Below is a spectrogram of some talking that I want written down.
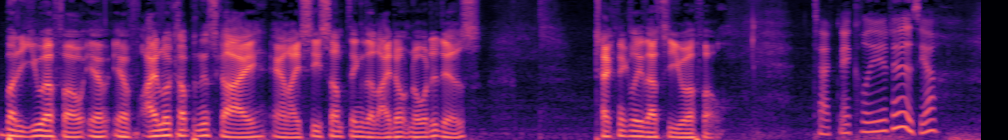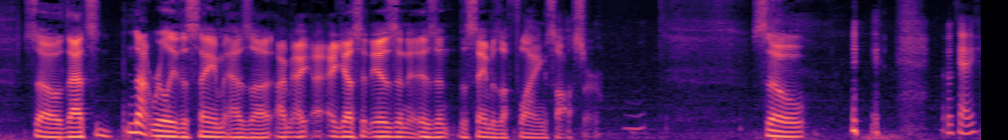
But a UFO, if if I look up in the sky and I see something that I don't know what it is, technically that's a UFO. Technically, it is. Yeah. So that's not really the same as a. I, mean, I, I guess it is, and it isn't the same as a flying saucer. So Okay.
